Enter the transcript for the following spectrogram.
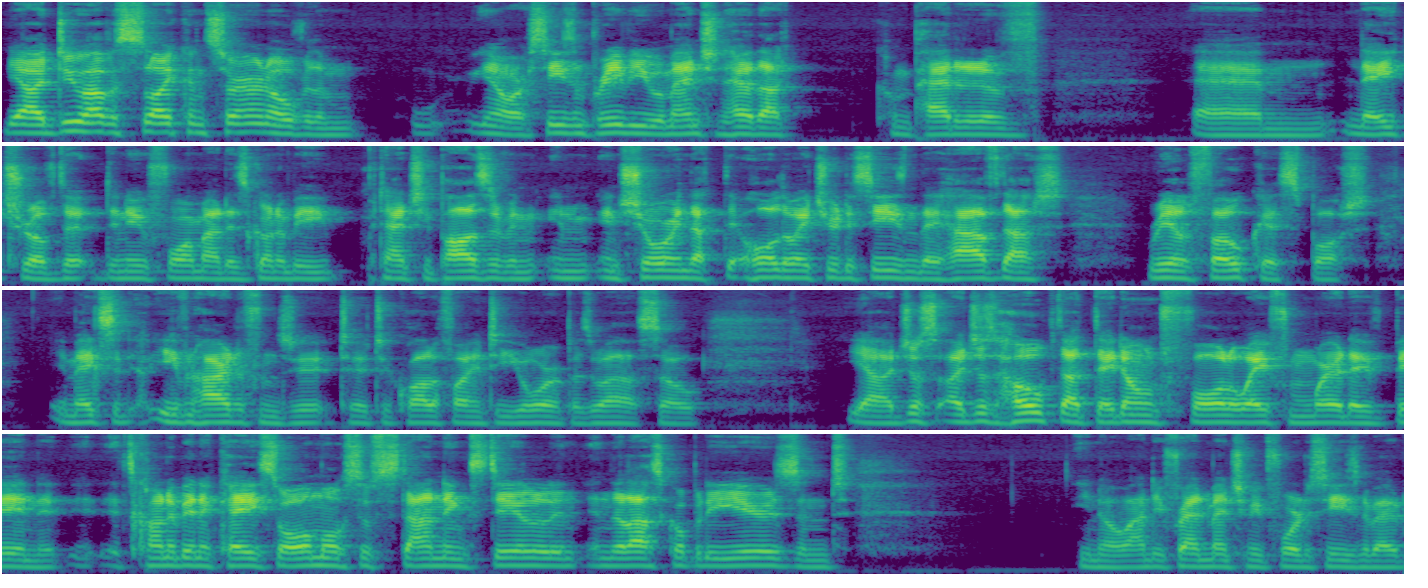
yeah, I do have a slight concern over them. You know, our season preview we mentioned how that competitive um, nature of the, the new format is going to be potentially positive in, in ensuring that the, all the way through the season they have that real focus. But it makes it even harder for them to, to, to qualify into Europe as well. So yeah, I just I just hope that they don't fall away from where they've been. It, it's kind of been a case almost of standing still in, in the last couple of years, and you know Andy Friend mentioned before the season about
